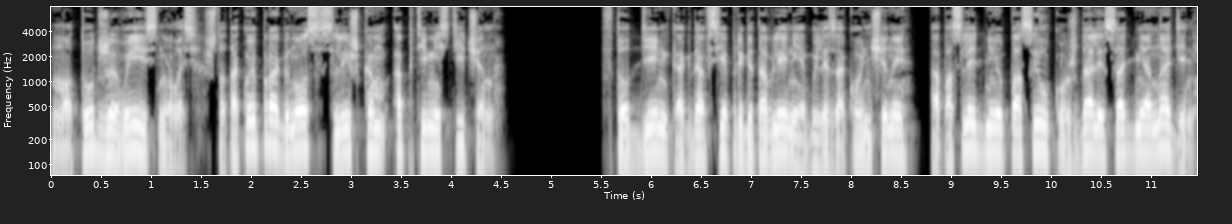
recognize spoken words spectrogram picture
Но тут же выяснилось, что такой прогноз слишком оптимистичен. В тот день, когда все приготовления были закончены, а последнюю посылку ждали со дня на день,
